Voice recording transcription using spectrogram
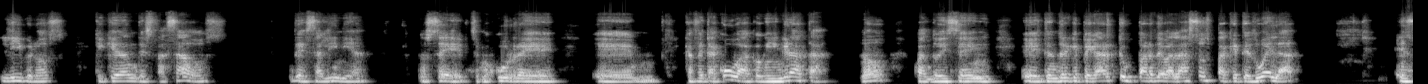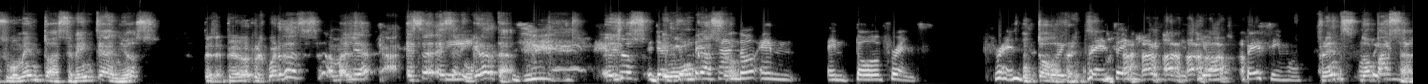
libros que quedan desfasados de esa línea. No sé, se me ocurre eh, Café Tacuba con Ingrata, ¿no? Cuando dicen, eh, tendré que pegarte un par de balazos para que te duela. En su momento, hace 20 años, pero, ¿recuerdas, Amalia? Esa es ingrata. Ellos Yo en estoy pensando en, en todo Friends. Friends. En todo Friends. Friends en, pésimo. Friends no pasa.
